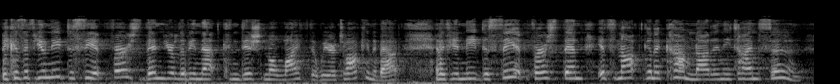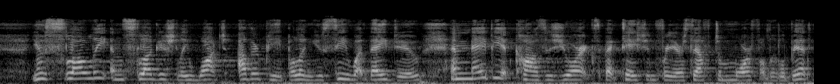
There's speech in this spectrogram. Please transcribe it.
Because if you need to see it first, then you're living that conditional life that we are talking about. And if you need to see it first, then it's not going to come, not anytime soon. You slowly and sluggishly watch other people and you see what they do, and maybe it causes your expectation for yourself to morph a little bit,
